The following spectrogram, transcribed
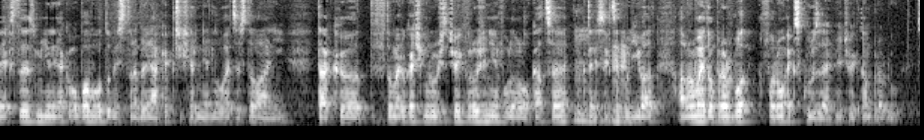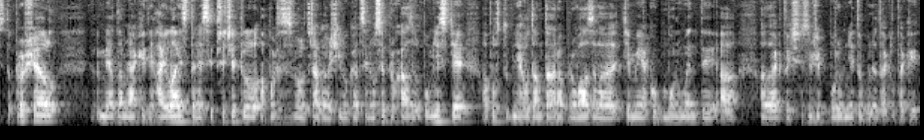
jak jste zmínili jako obavu o to, jestli to nebyly nějaké příšerně dlouhé cestování, tak eh, v tom edukačním modu, že člověk vyloženě volil lokace, do které se chce Mhm. podívat a normálně to opravdu bylo formou exkurze, že člověk tam opravdu si to prošel, měl tam nějaký ty highlights, které si přečetl a pak zase zvolil třeba další lokaci, no se procházel po městě a postupně ho tam ta hra provázela těmi jako monumenty a, a tak, takže myslím, že podobně to bude tak, taky.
